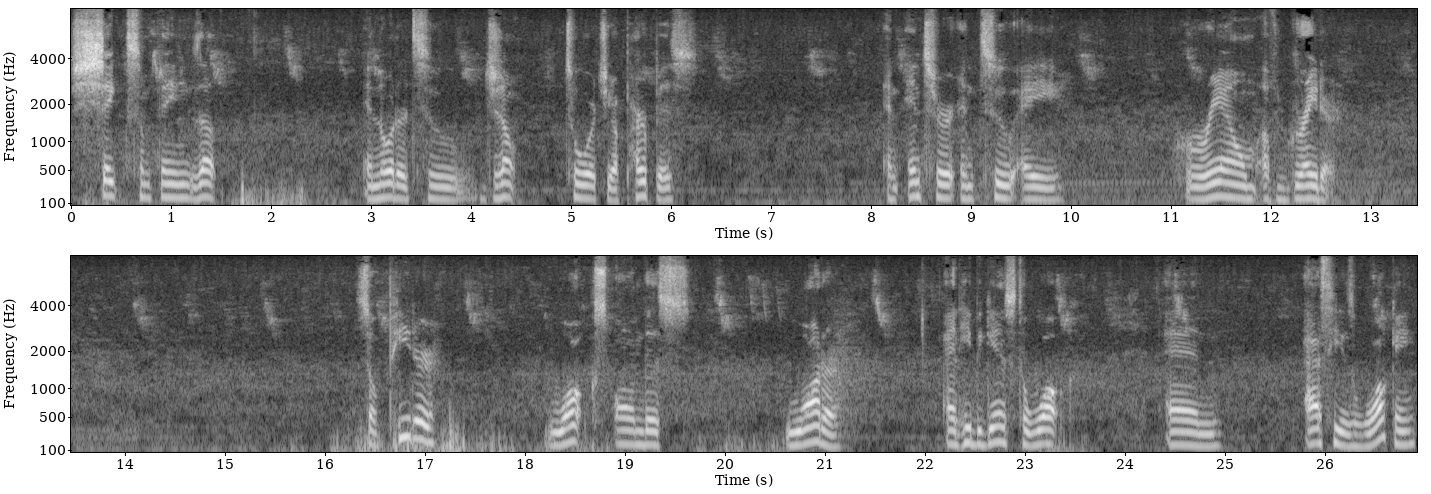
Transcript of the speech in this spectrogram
shake some things up in order to jump towards your purpose and enter into a realm of greater. So Peter walks on this water and he begins to walk. And as he is walking,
